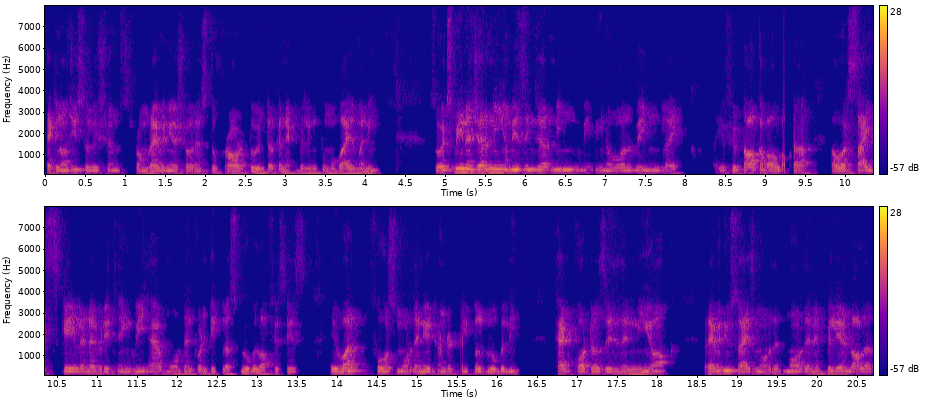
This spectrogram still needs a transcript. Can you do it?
technology solutions from revenue assurance to fraud to interconnect billing to mobile money so it's been a journey amazing journey we've been evolving like if you talk about uh, our size scale and everything we have more than 20 plus global offices. A workforce more than 800 people globally. Headquarters is in new york. Revenue size more than more than a billion dollar.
